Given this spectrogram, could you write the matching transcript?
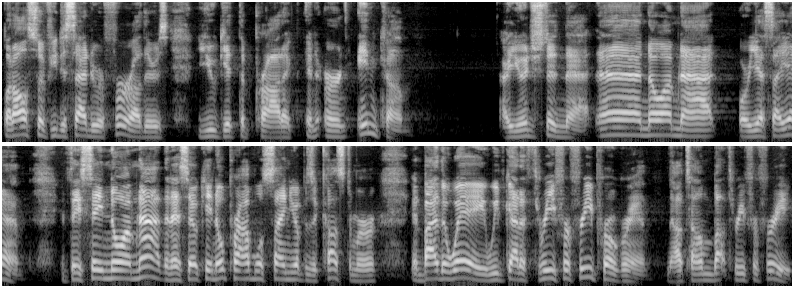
But also, if you decide to refer others, you get the product and earn income. Are you interested in that? Uh, no, I'm not or yes, I am. If they say no, I'm not, then I say, okay, no problem. We'll sign you up as a customer. And by the way, we've got a three for free program. Now tell them about three for free.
